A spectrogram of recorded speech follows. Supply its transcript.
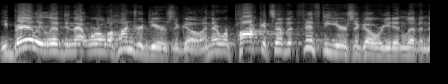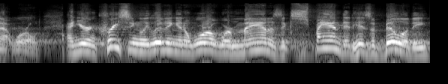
You barely lived in that world 100 years ago, and there were pockets of it 50 years ago where you didn't live in that world. And you're increasingly living in a world where man has expanded his ability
